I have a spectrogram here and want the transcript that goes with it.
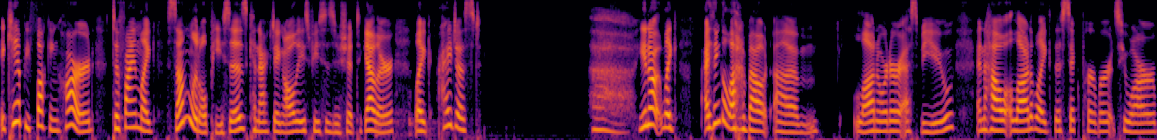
it can't be fucking hard to find like some little pieces connecting all these pieces of shit together. Like I just you know, like I think a lot about um Law and Order SVU and how a lot of like the sick perverts who are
